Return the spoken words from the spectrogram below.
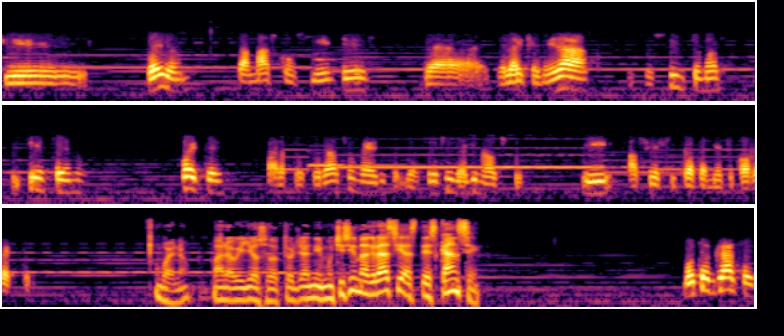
que puedan estar más conscientes de, de la enfermedad, de sus síntomas, y que estén fuertes para procurar seu médico e fazer seu diagnóstico e fazer seu tratamento correto. Bueno, maravilloso, doctor Janir. Muchísimas gracias. Descanse. Muchas gracias.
